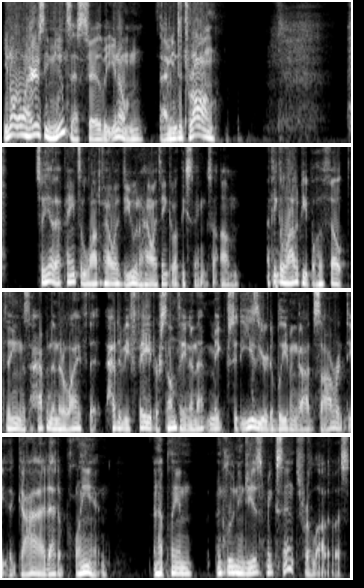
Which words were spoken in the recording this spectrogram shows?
You don't know what heresy means necessarily, but you know, mm, that means it's wrong. So yeah, that paints a lot of how I view and how I think about these things. Um, I think a lot of people have felt things happen in their life that had to be fate or something, and that makes it easier to believe in God's sovereignty, that God had a plan. And that plan, including Jesus, makes sense for a lot of us.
